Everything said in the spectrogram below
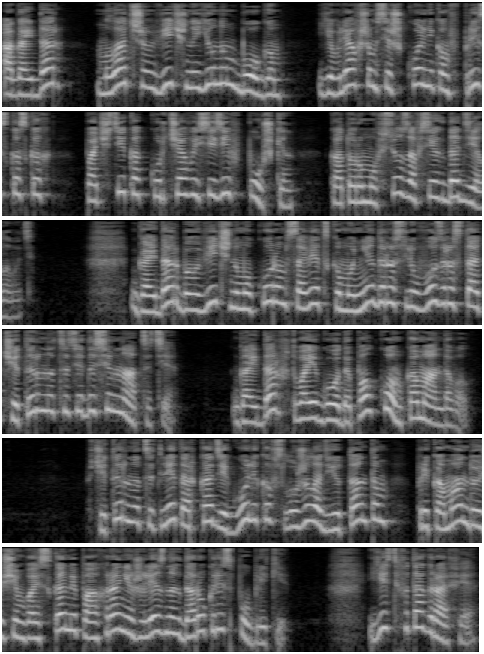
а Гайдар – младшим вечно юным богом, являвшимся школьником в присказках почти как курчавый сизиф Пушкин, которому все за всех доделывать. Гайдар был вечным укором советскому недорослю возраста от 14 до 17. Гайдар в твои годы полком командовал. В 14 лет Аркадий Голиков служил адъютантом при командующем войсками по охране железных дорог республики. Есть фотография.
